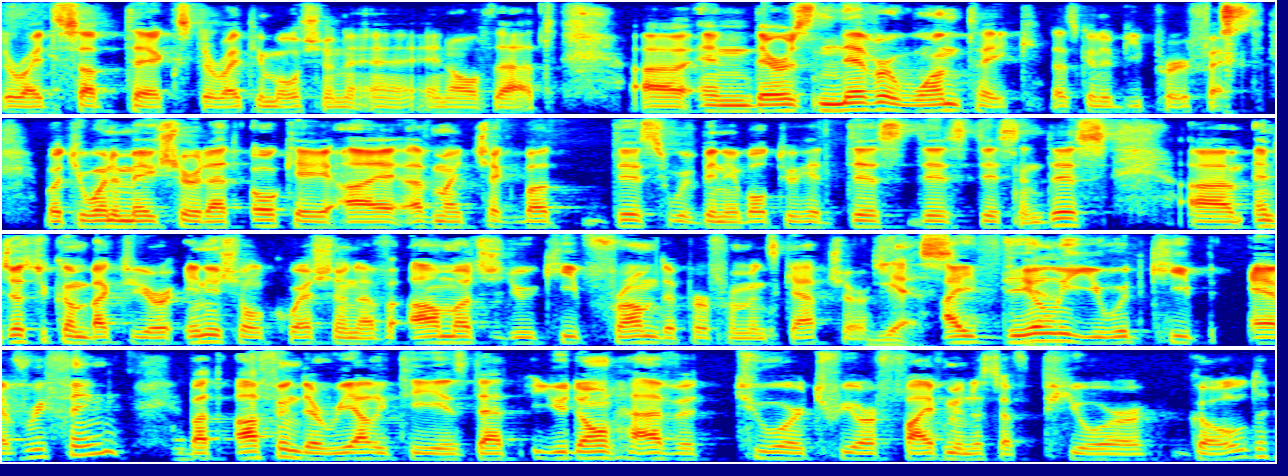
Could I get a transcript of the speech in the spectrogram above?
the right subtext, the right emotion, and, and all of that. Uh, and there's never one take that's going to be perfect, but you want to make sure that okay, I have my check, but this we've been able to hit this, this, this, and this. Um, and just to come back to your initial question of how much do you keep from the performance capture? Yes. Ideally, you would keep everything, but often the reality is that you don't have a two or three or five minutes of pure gold.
